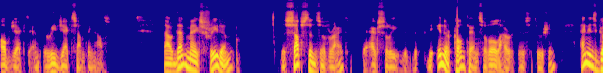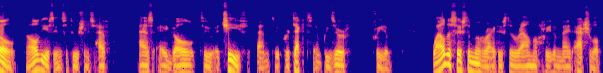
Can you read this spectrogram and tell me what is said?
object and reject something else. Now that makes freedom the substance of right, the actually the, the, the inner contents of all our institutions, and its goal. So all these institutions have as a goal to achieve and to protect and preserve freedom, while the system of right is the realm of freedom made actual.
